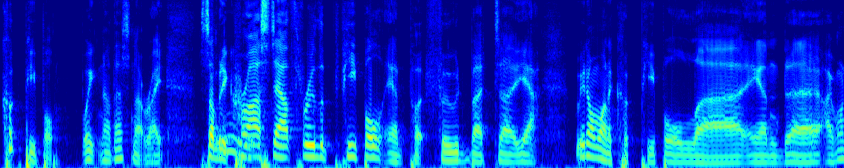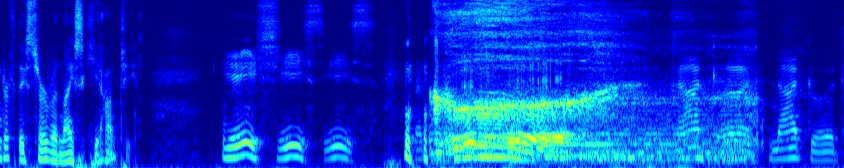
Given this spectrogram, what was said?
cook people. Wait, no, that's not right. Somebody crossed out through the people and put food, but uh, yeah, we don't want to cook people. Uh, and uh, I wonder if they serve a nice Chianti. Yeesh, yeesh, yeesh. Not good. Not good.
